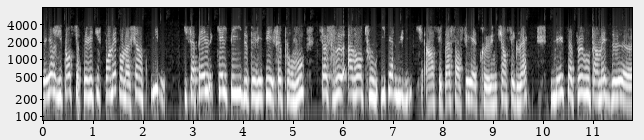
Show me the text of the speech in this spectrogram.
D'ailleurs, j'y pense sur pvtis.net, on a fait un quiz qui s'appelle Quel pays de PVT est fait pour vous? Ça se veut avant tout hyper ludique, hein, c'est pas censé être une science exacte, mais ça peut vous permettre de euh,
